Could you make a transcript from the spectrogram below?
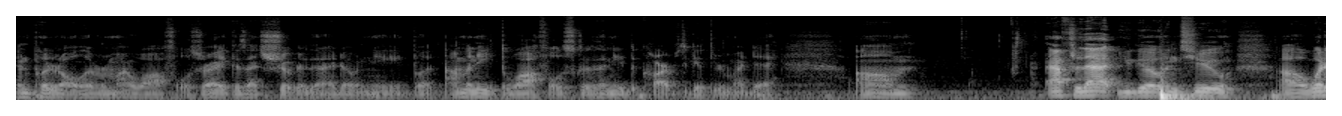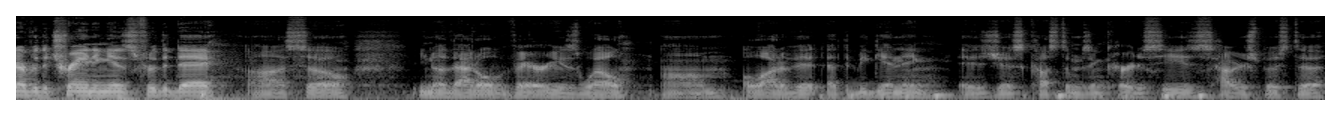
and put it all over my waffles, right? Because that's sugar that I don't need. But I'm gonna eat the waffles because I need the carbs to get through my day. Um, after that, you go into uh, whatever the training is for the day. Uh, so, you know, that'll vary as well. Um, a lot of it at the beginning is just customs and courtesies, how you're supposed to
